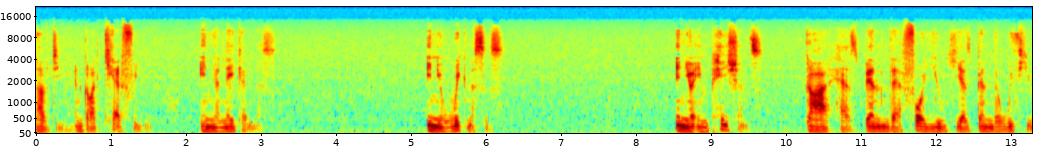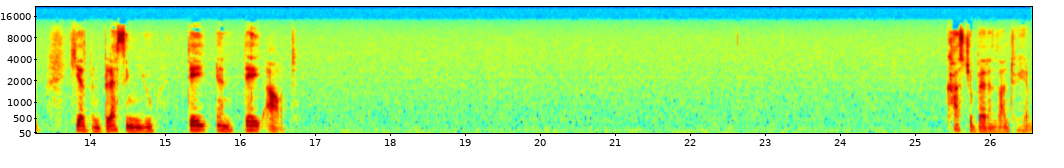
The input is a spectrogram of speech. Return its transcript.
loved you and God cared for you in your nakedness, in your weaknesses, in your impatience. God has been there for you. He has been there with you. He has been blessing you day in, day out. Cast your burdens unto Him.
